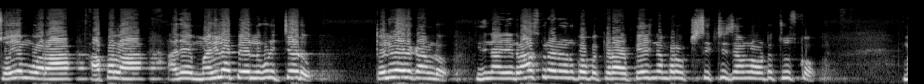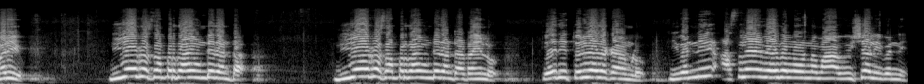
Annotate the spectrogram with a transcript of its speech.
స్వయంవర అపల అనే మహిళా పేర్లు కూడా ఇచ్చాడు తొలి వేదకాలంలో ఇది నా నేను రాసుకున్నాను అనుకో ఇక్కడ పేజ్ నెంబర్ సిక్స్టీ సెవెన్లో ఉంటే చూసుకో. మరియు నియోగ సంప్రదాయం ఉండేదంట. నియోగ సంప్రదాయం ఉండేదంట ఆ టైంలో. ఏది? తొలివేద కాలంలో. ఇవన్నీ అసలైన వేదంలో ఉన్న మా విషయాలు ఇవన్నీ.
